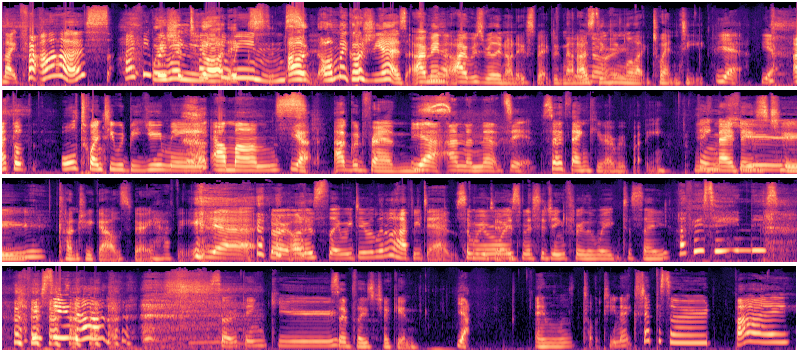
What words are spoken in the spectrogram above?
like for us. I think we, should take the ex- oh, oh my gosh, yes. I mean, Yeah. I was really not expecting that. I was No. thinking more like 20. Yeah, yeah. I thought all twenty would be you, me, our mums. Yeah, our good friends. yeah, and then that's it. So thank you, everybody. You've Thank made these two country girls very happy. Yeah, no, honestly, we do a little happy dance, and We we are do. always messaging through the week to say, Have you seen this? "Have you seen that?" so thank you. So please check in. yeah, and we'll talk to you next episode. Bye.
